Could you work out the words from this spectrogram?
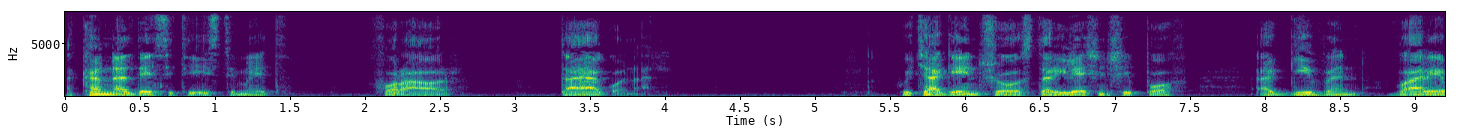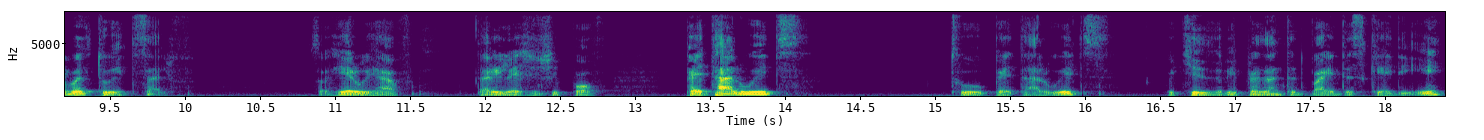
a kernel density estimate for our diagonal which again shows the relationship of a given variable to itself. So here we have the relationship of petal width to petal width, which is represented by this KDE.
